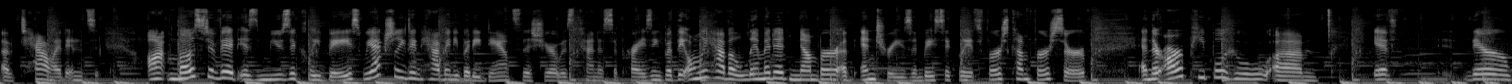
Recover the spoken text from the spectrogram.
of talent. And uh, most of it is musically based. We actually didn't have anybody dance this year. It was kind of surprising, but they only have a limited number of entries, and basically it's first come, first serve. And there are people who, um, if they're,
